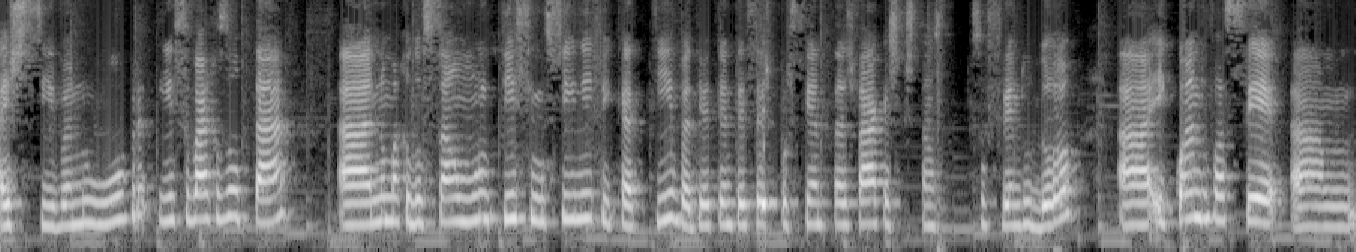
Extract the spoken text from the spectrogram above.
excessiva no ubre, e isso vai resultar ah, numa redução muitíssimo significativa de 86% das vacas que estão sofrendo dor. Ah, e quando você um,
